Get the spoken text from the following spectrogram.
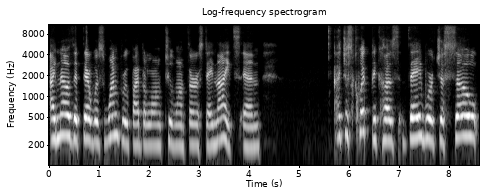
I know that there was one group I belonged to on Thursday nights and I just quit because they were just so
